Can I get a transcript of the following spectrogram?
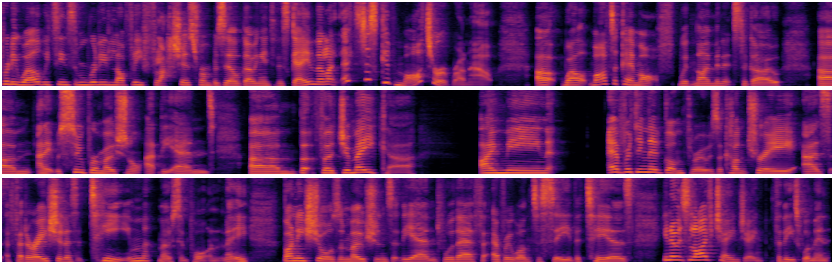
pretty well. We'd seen some really lovely flashes from Brazil going into this game. They're like, let's just give Marta a run out. Uh, well, Marta came off with nine minutes to go, um, and it was super emotional at the end. Um, but for Jamaica, I mean, everything they've gone through as a country, as a federation, as a team, most importantly, Bunny Shaw's emotions at the end were there for everyone to see the tears. You know, it's life changing for these women,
